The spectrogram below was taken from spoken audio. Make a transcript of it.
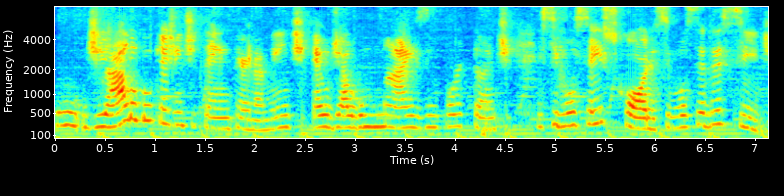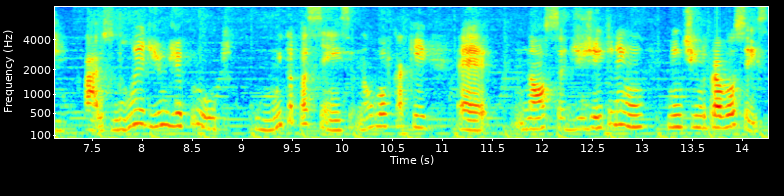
O diálogo que a gente tem internamente é o diálogo mais importante. E se você escolhe, se você decide, ah, isso não é de um dia pro outro com muita paciência. Não vou ficar aqui, é, nossa, de jeito nenhum, mentindo para vocês.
